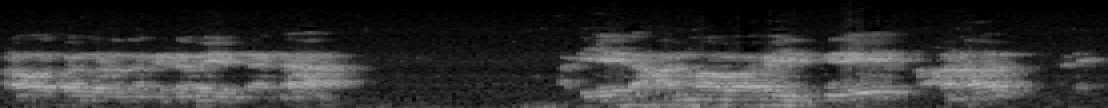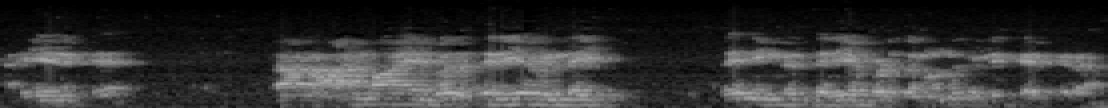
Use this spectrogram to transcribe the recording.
மனவாசம் கடந்த நிலைமை என்னன்னா அடியேன் ஆன்மாவாக இருக்கிறேன் ஆனால் அடியேனுக்கு நான் ஆன்மா என்பது தெரியவில்லை. அதை நீங்கள் தெரியப்படுத்தணும்னு சொல்லி கேட்கிறார்.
